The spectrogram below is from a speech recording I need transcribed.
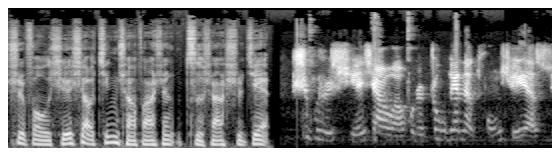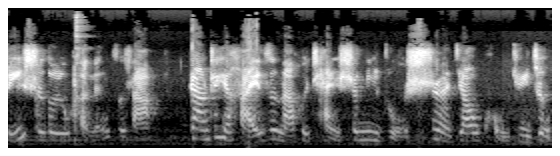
是否学校经常发生自杀事件？是不是学校啊，或者周边的同学呀，随时都有可能自杀？让这些孩子呢，会产生一种社交恐惧症。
